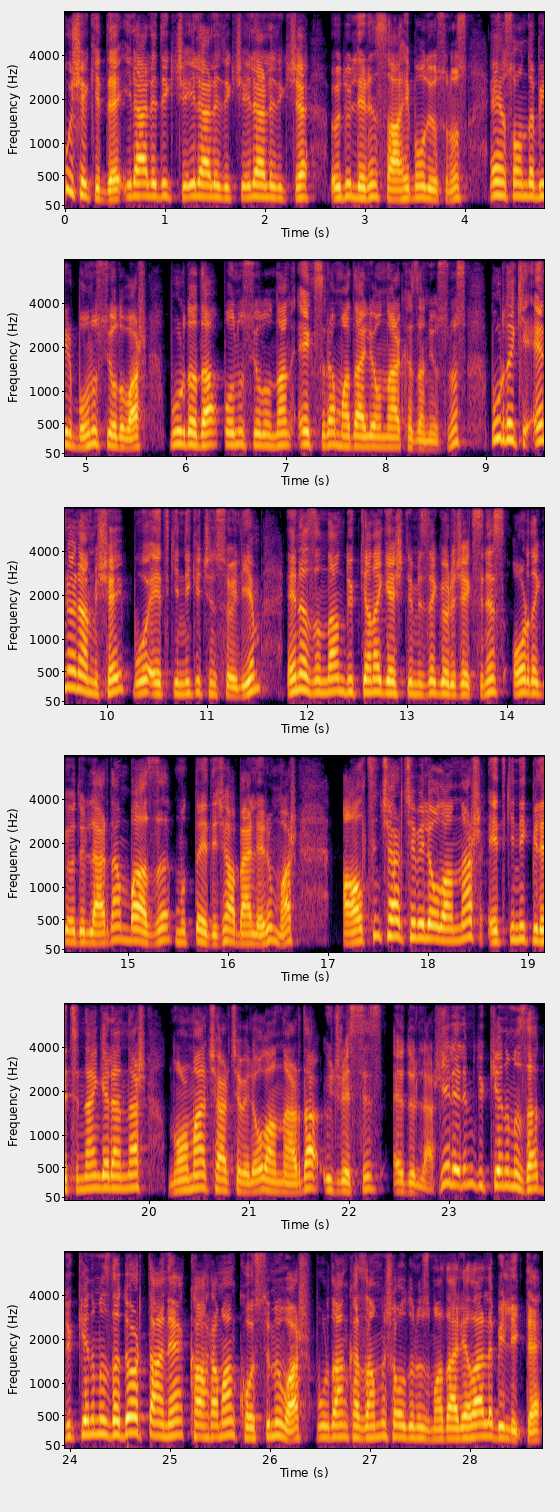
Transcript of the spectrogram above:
Bu şekilde ilerledikçe ilerledikçe ilerledikçe ödüllerin sahibi oluyorsunuz. En sonunda bir bonus yolu var. Burada da bonus yolundan ekstra madalyonlar kazanıyorsunuz. Buradaki en önemli şey bu etkinlik için söyleyeyim. En azından dükkana geçtiğimizde göreceksiniz. Oradaki ödüllerden bazı mutlu edici haberlerim var. Altın çerçeveli olanlar etkinlik biletinden gelenler, normal çerçeveli olanlar da ücretsiz ödüller. Gelelim dükkanımıza. Dükkanımızda 4 tane kahraman kostümü var. Buradan kazanmış olduğunuz madalyalarla birlikte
